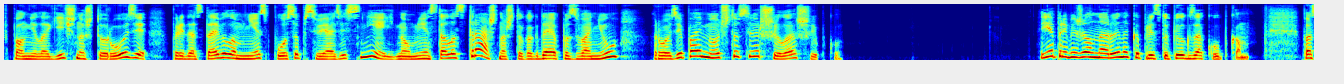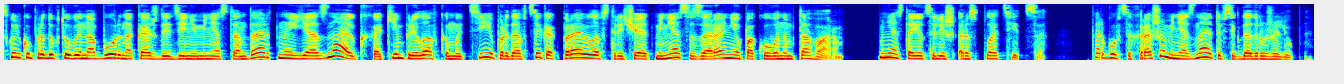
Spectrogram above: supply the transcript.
Вполне логично, что Рози предоставила мне способ связи с ней, но мне стало страшно, что когда я позвоню, Рози поймет, что совершила ошибку. Я прибежал на рынок и приступил к закупкам. Поскольку продуктовый набор на каждый день у меня стандартный, я знаю, к каким прилавкам идти, и продавцы, как правило, встречают меня со заранее упакованным товаром. Мне остается лишь расплатиться. Торговцы хорошо меня знают и всегда дружелюбны.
